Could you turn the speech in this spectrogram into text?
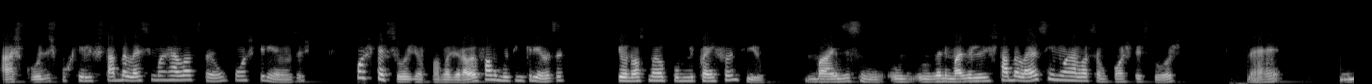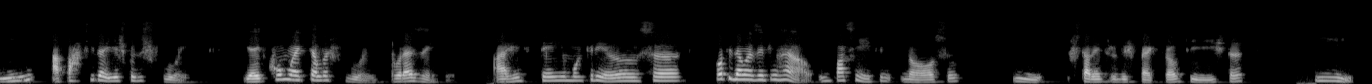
as coisas porque ele estabelece uma relação com as crianças, com as pessoas de uma forma geral. Eu falo muito em criança, porque o nosso maior público é infantil. Mas, assim, os, os animais eles estabelecem uma relação com as pessoas, né? E a partir daí as coisas fluem. E aí, como é que elas fluem? Por exemplo, a gente tem uma criança. Vou te dar um exemplo real. Um paciente nosso que está dentro do espectro autista e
